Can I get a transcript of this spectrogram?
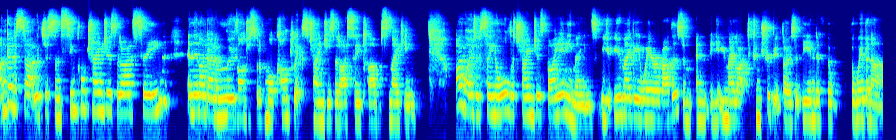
I'm going to start with just some simple changes that I've seen, and then I'm going to move on to sort of more complex changes that I see clubs making. I won't have seen all the changes by any means. You, you may be aware of others and, and, you may like to contribute those at the end of the, the webinar.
